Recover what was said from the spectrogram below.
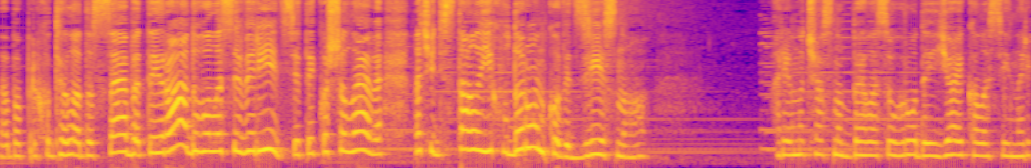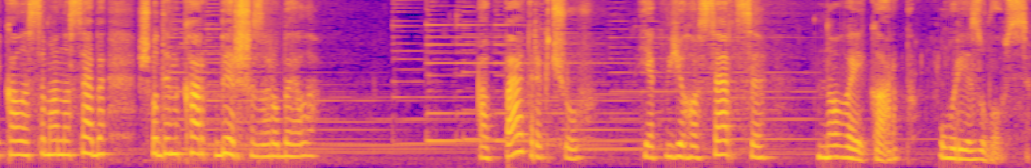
Баба приходила до себе й радувалася вірітці та й кошелеве, наче дістала їх в дарунку від злісного рівночасно билася у груди і йойкалася і нарікала сама на себе, що один карп більше заробила. А Петрик чув, як в його серце новий карп урізувався.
